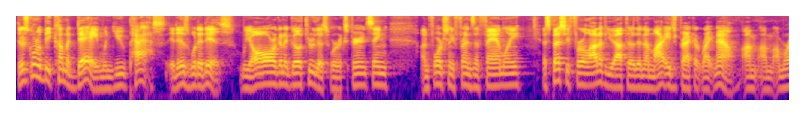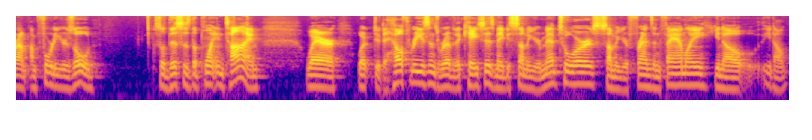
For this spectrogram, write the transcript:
there's going to become a day when you pass. It is what it is. We all are going to go through this. We're experiencing, unfortunately, friends and family especially for a lot of you out there that are in my age bracket right now. I'm, I'm, I'm around, I'm 40 years old. So this is the point in time where, what due to health reasons, whatever the case is, maybe some of your mentors, some of your friends and family, you know, you know,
